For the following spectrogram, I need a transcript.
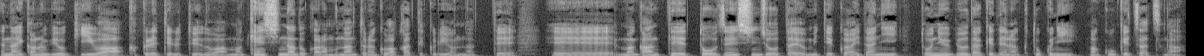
内科の病気は隠れているというのは、まあ、検診などからもなんとなく分かってくるようになって、えーまあ、眼底と全身状態を見ていく間に糖尿病だけでなく特にまあ高血圧が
